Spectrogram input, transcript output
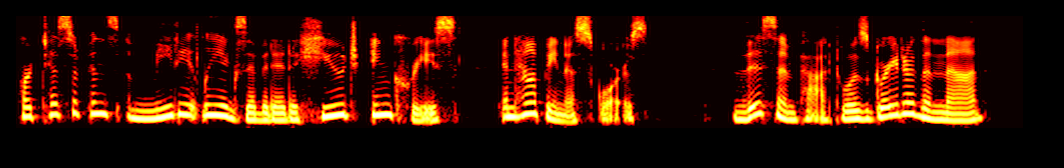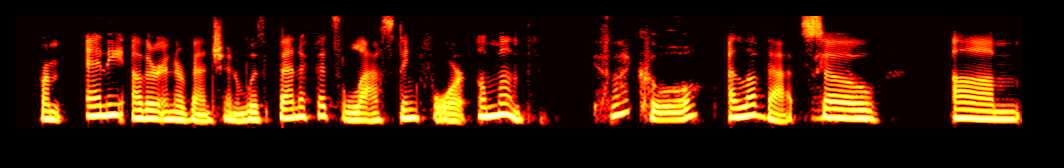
participants immediately exhibited a huge increase in happiness scores. This impact was greater than that from any other intervention, with benefits lasting for a month. Isn't that cool? I love that. So um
